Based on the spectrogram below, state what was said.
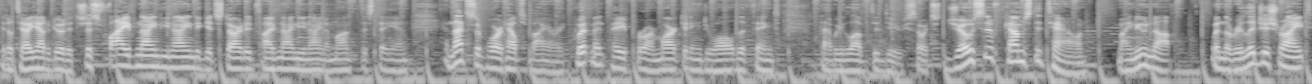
It'll tell you how to do it. It's just $5.99 to get started, $5.99 a month to stay in. And that support helps buy our equipment, pay for our marketing, do all the things that we love to do. So it's Joseph Comes to Town, my new novel. When the religious right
